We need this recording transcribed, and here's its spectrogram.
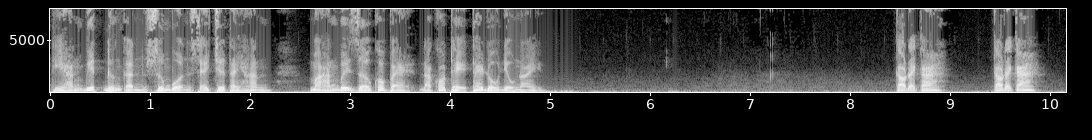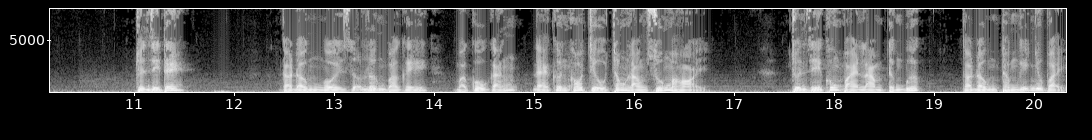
thì hắn biết đương cần sớm muộn sẽ chia tay hắn, Mà hắn bây giờ có vẻ đã có thể thay đổi điều này. Cao đại ca, Cao đại ca. Chuyện gì thế? Cao Đông ngồi dựa lưng vào ghế, Mà cố gắng đè cơn khó chịu trong lòng xuống mà hỏi. Chuyện gì không phải làm từng bước? Cao Đông thầm nghĩ như vậy.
